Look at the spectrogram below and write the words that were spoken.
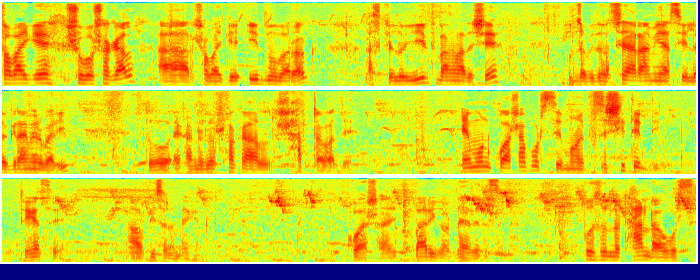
সবাইকে শুভ সকাল আর সবাইকে ঈদ মুবারক। আজকে হলো ঈদ বাংলাদেশে উদযাপিত হচ্ছে আর আমি আছি হলো গ্রামের বাড়ি। তো এখানে হলো সকাল সাতটা বাজে। এমন কুয়াশা পড়ছে, মনে হচ্ছে শীতের দিন, ঠিক আছে? আমার পিছনে দেখেন, কুয়াশায় বাড়িঘর দেখা যাচ্ছে না। প্রচণ্ড ঠান্ডাও পড়ছে,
